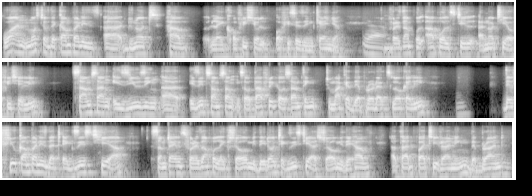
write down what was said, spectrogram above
one, most of the companies uh, do not have like official offices in Kenya. yeah For example, Apple still are not here officially. Samsung is using, uh, is it Samsung South Africa or something to market their products locally? The few companies that exist here, sometimes, for example, like Xiaomi, they don't exist here as Xiaomi. They have a third party running the brand.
